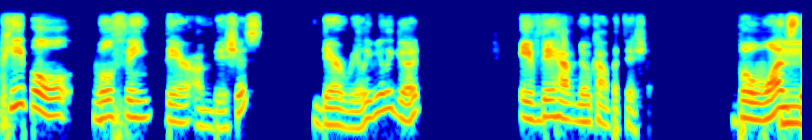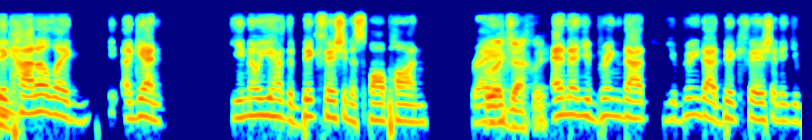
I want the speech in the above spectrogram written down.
People will think they're ambitious, they're really really good, if they have no competition. But once mm. they kind of like again, you know, you have the big fish in the small pond right? exactly. And then you bring that you bring that big fish, and then you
